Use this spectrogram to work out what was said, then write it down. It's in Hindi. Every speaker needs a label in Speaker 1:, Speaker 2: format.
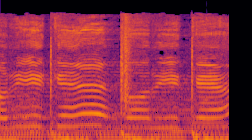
Speaker 1: গরিকে গরিকে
